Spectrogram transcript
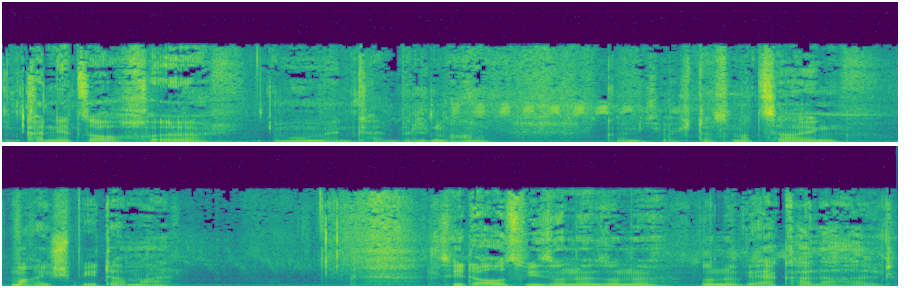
Ich kann jetzt auch äh, im Moment kein Bild machen. Kann ich euch das mal zeigen? Mache ich später mal. Sieht aus wie so eine, so eine, so eine Werkhalle halt.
